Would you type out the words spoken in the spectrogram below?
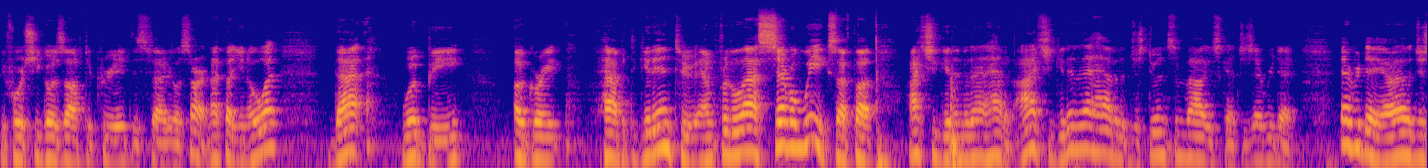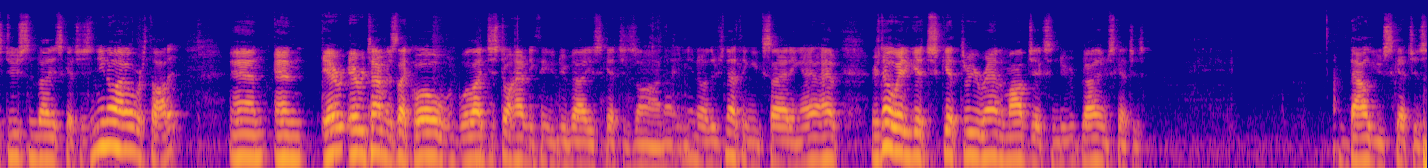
before she goes off to create this fabulous art. And I thought, you know what? That would be a great habit to get into. And for the last several weeks, I thought I should get into that habit. I should get into that habit of just doing some value sketches every day. Every day, I ought to just do some value sketches. And you know, I overthought it. And and every, every time it's like, oh, well, I just don't have anything to do value sketches on. I, you know, there's nothing exciting. I have there's no way to get get three random objects and do value sketches. Value sketches.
